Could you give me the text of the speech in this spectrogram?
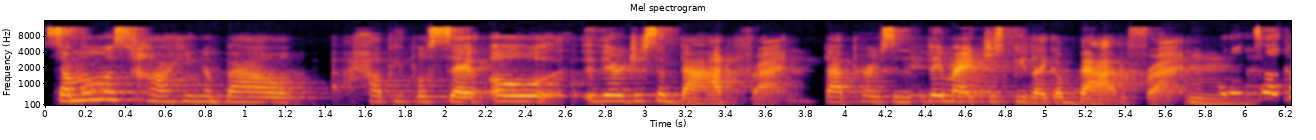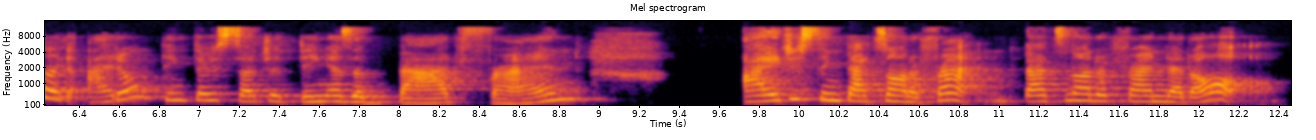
someone was talking about how people say, oh, they're just a bad friend. That person, they might just be like a bad friend. Mm. It's like, like, I don't think there's such a thing as a bad friend. I just think that's not a friend. That's not a friend at all.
